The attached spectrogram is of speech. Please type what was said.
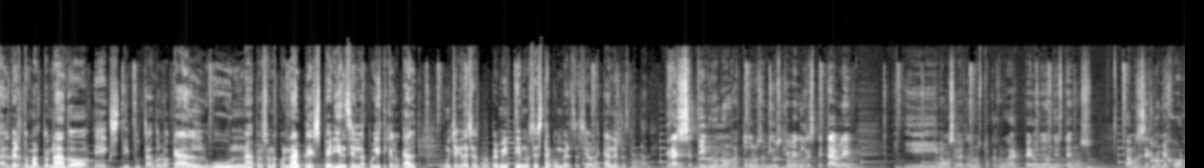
Alberto Maldonado, ex diputado local, una persona con amplia experiencia en la política local. Muchas gracias por permitirnos esta conversación acá en El Respetable. Gracias a ti, Bruno, a todos los amigos que ven El Respetable y vamos a ver dónde nos toca jugar, pero de donde estemos, vamos a hacer lo mejor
